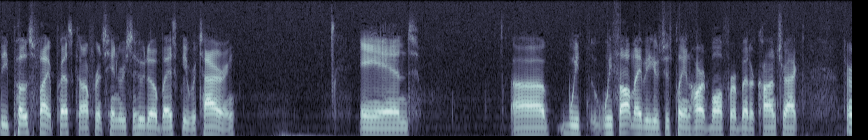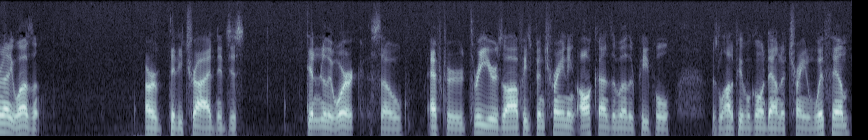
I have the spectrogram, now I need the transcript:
the post fight press conference, Henry Cejudo basically retiring, and uh, we we thought maybe he was just playing hardball for a better contract. Turned out he wasn't, or that he tried and it just didn't really work. So after three years off, he's been training all kinds of other people. There's a lot of people going down to train with him,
